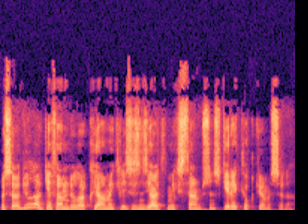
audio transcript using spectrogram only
Mesela diyorlar ki efendim diyorlar Kıyamet Kilisesi'ni ziyaret etmek ister misiniz? Gerek yok diyor mesela.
